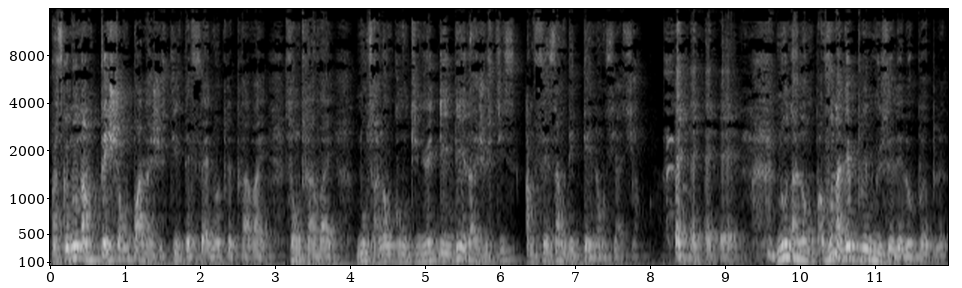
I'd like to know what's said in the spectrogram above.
Parce que nous n'empêchons pas la justice de faire notre travail, son travail. Nous allons continuer d'aider la justice en faisant des dénonciations. nous n'allons pas, vous n'allez plus museler le peuple.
